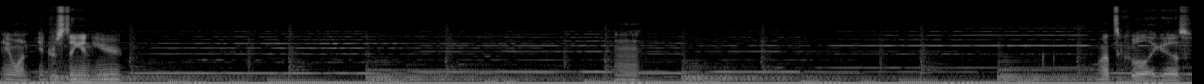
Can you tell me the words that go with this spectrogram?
anyone interesting in here? Hmm. That's cool, I guess.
